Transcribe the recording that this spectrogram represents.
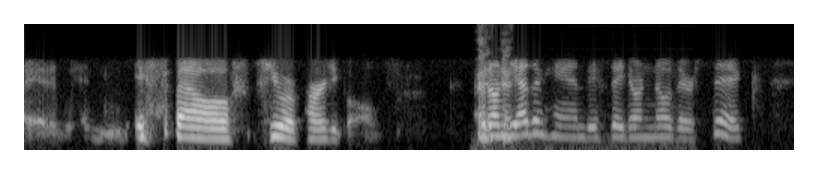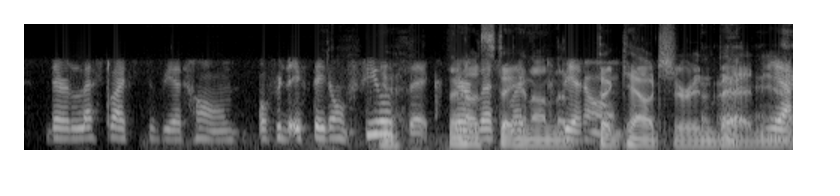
uh, expel fewer particles. But on the other hand, if they don't know they're sick, they're less likely to be at home, or if they don't feel yeah, sick, they're, they're not staying on the, the couch or in bed. Yeah. yeah.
